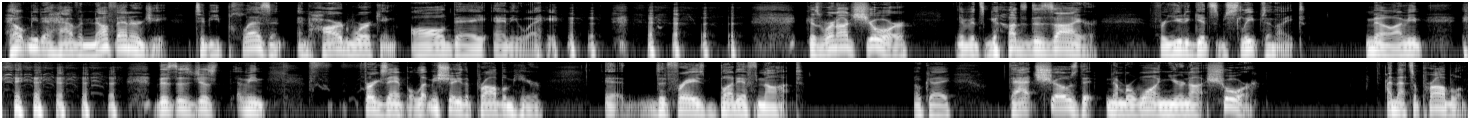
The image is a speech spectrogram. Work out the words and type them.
help me to have enough energy to be pleasant and hardworking all day anyway. Because we're not sure if it's God's desire for you to get some sleep tonight. No, I mean, this is just, I mean, f- for example, let me show you the problem here. Uh, the phrase, but if not. Okay. That shows that number one, you're not sure. And that's a problem.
